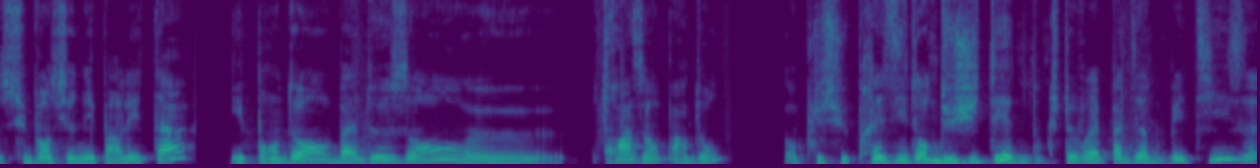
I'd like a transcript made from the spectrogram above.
subventionné par l'État, et pendant bah, deux ans, euh, trois ans, pardon. En plus, je suis présidente du JTN, donc je devrais pas dire de bêtises.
